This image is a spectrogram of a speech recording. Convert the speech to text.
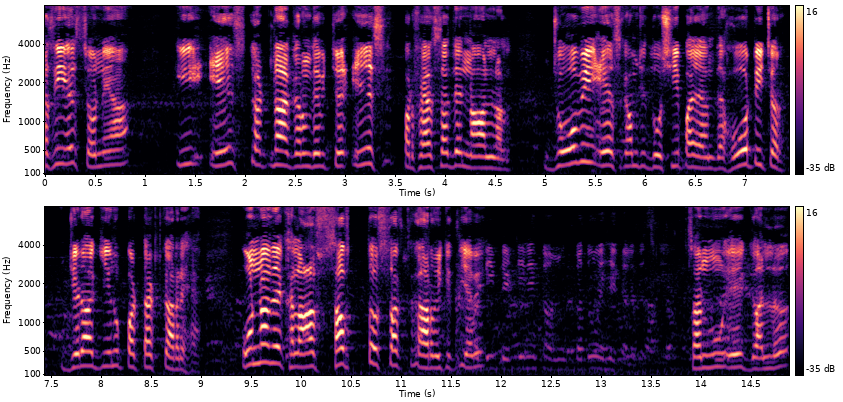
ਅਸੀਂ ਇਸ ਚਾਹੁੰਦੇ ਹਾਂ ਕਿ ਇਸ ਘਟਨਾਕ੍ਰਮ ਦੇ ਵਿੱਚ ਇਸ ਪ੍ਰੋਫੈਸਰ ਦੇ ਨਾਲ ਨਾਲ ਜੋ ਵੀ ਇਸ ਕੰਮ 'ਚ ਦੋਸ਼ੀ ਪਾਇਆ ਜਾਂਦਾ ਹੋਰ ਟੀਚਰ ਜਿਹੜਾ ਕਿ ਇਹਨੂੰ ਪ੍ਰੋਟੈਕਟ ਕਰ ਰਿਹਾ ਹੈ ਉਹਨਾਂ ਦੇ ਖਿਲਾਫ ਸਖਤ ਤੋਂ ਸਖਤ ਕਾਰਵਾਈ ਕੀਤੀ ਜਾਵੇ। ਬੇਟੀ ਨੇ ਤੁਹਾਨੂੰ ਕਦੋਂ ਇਹ ਗੱਲ ਦੱਸੀ? ਸਾਨੂੰ ਇਹ ਗੱਲ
